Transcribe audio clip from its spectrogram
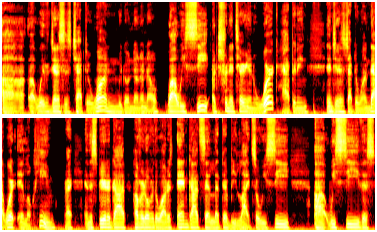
uh, uh, with Genesis chapter one, we go, no, no, no. While we see a Trinitarian work happening in Genesis chapter one, that word Elohim, right? And the Spirit of God hovered over the waters, and God said, "Let there be light." So we see, uh, we see this,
